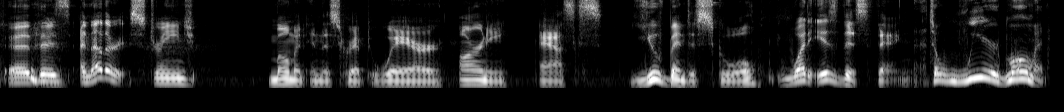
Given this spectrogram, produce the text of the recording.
Uh, there's another strange moment in the script where Arnie asks, You've been to school. What is this thing? That's a weird moment.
